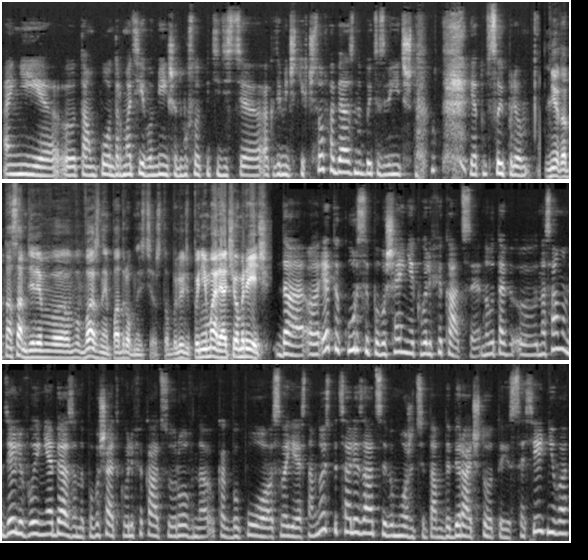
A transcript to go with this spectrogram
Они там по нормативам норматива меньше 250 академических часов обязаны быть. Извините, что я тут сыплю. Нет, это на самом деле важные подробности, чтобы люди понимали, о чем речь. Да, э, это курсы повышения квалификации. Но вот э, на самом деле вы не обязаны повышать квалификацию ровно как бы по своей основной специализации. Вы можете там добирать что-то из соседнего.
